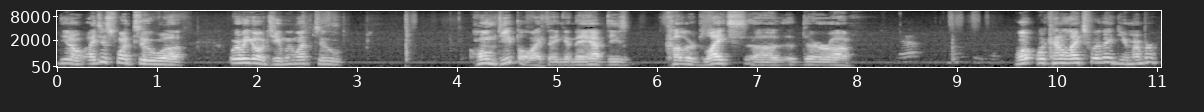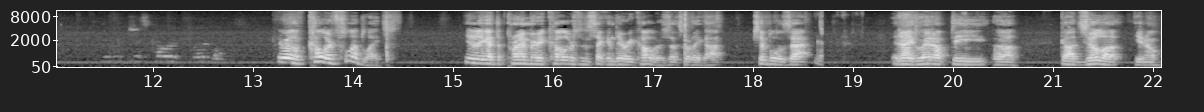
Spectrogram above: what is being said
you know I just went to uh, where we go, Jean. We went to Home Depot, I think, and they have these colored lights. Uh, they're uh, what what kind of lights were they? Do you remember? They were the colored floodlights. You know, they got the primary colors and secondary colors. That's what I got. Simple as that. And I lit up the uh, Godzilla, you know,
